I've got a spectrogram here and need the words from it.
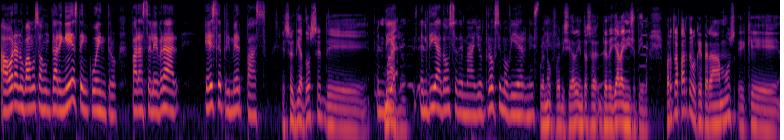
Ahora nos vamos a juntar en este encuentro para celebrar ese primer paso. Eso el día 12 de el día, mayo. El día 12 de mayo, el próximo viernes. Bueno, felicidades entonces desde ya la iniciativa. Por otra parte, lo que esperamos es que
